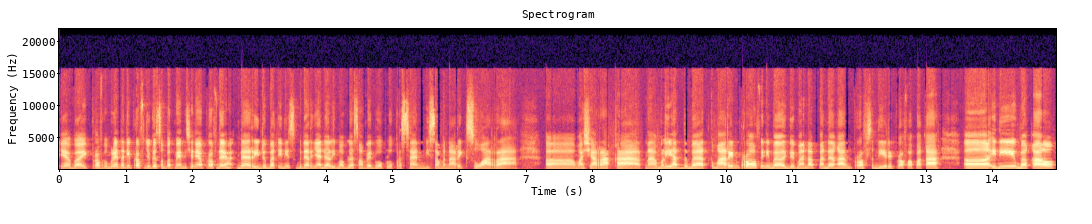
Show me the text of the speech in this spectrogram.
Ya baik Prof. Kemudian tadi Prof juga sempat mention ya Prof dari debat ini sebenarnya ada 15 sampai 20 persen bisa menarik suara uh, masyarakat. Nah melihat debat kemarin Prof, ini bagaimana pandangan Prof sendiri Prof? Apakah uh, ini bakal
